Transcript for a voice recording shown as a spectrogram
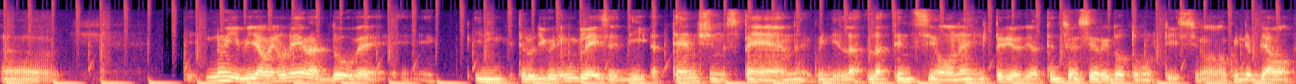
eh, noi viviamo in un'era dove in, te lo dico in inglese, di attention span, quindi la, l'attenzione, il periodo di attenzione si è ridotto moltissimo, no? quindi abbiamo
